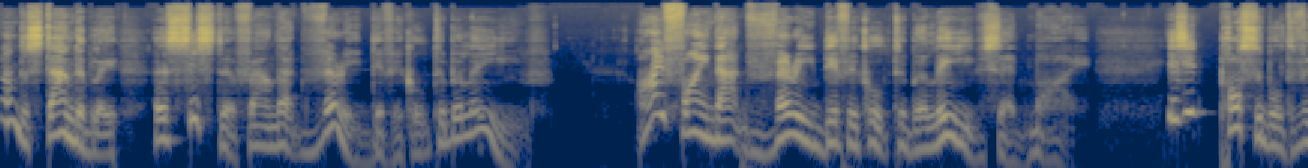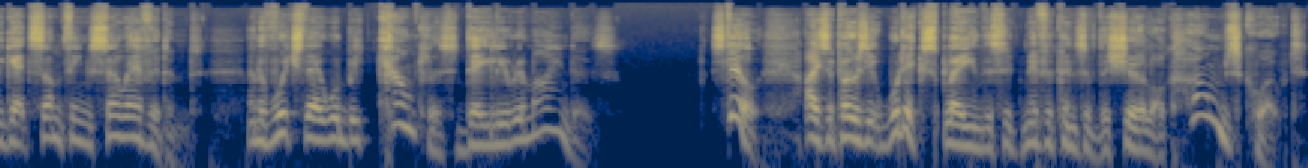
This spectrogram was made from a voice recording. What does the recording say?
Understandably, her sister found that very difficult to believe. I find that very difficult to believe, said Mai. Is it possible to forget something so evident, and of which there would be countless daily reminders? Still, I suppose it would explain the significance of the Sherlock Holmes quote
